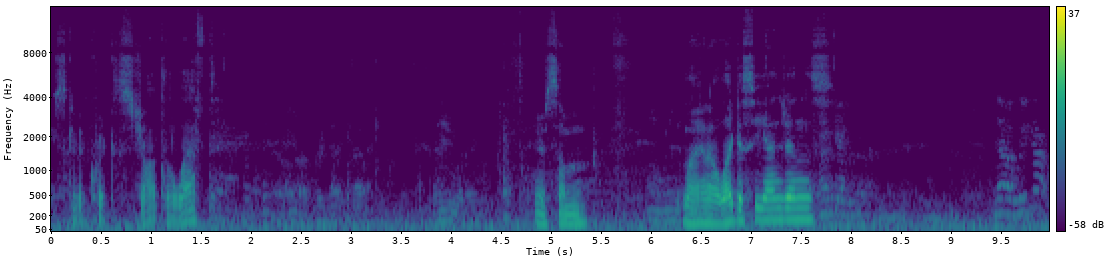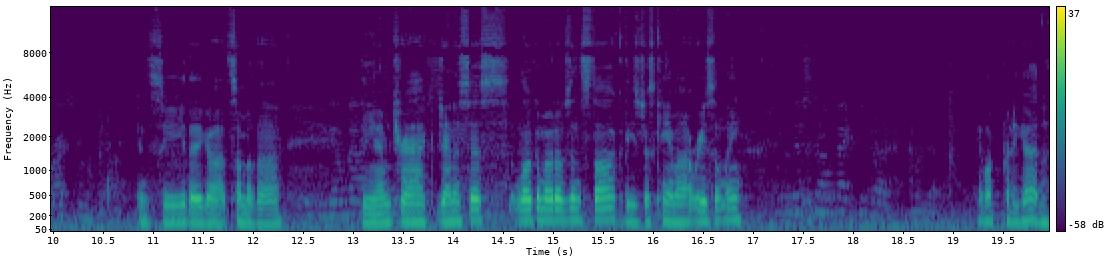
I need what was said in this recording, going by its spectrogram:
Just give it a quick shot to the left. Here's some Lionel Legacy engines. You can see they got some of the the Amtrak Genesis locomotives in stock. These just came out recently. They look pretty good.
